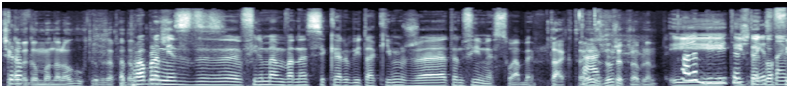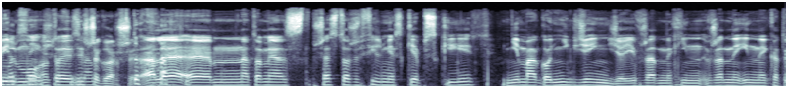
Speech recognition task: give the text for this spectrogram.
ciekawego monologu, który by zapadał Problem jest z filmem Vanessy Kirby takim, że ten film jest słaby. Tak, to Tak. jest duży problem. I, Ale Billy też i tego jest filmu, no to jest jeszcze gorszy. Dokładnie. Ale em, natomiast przez to, że film jest kiepski, nie ma go nigdzie indziej, w, żadnych in, w żadnej innej kategorii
